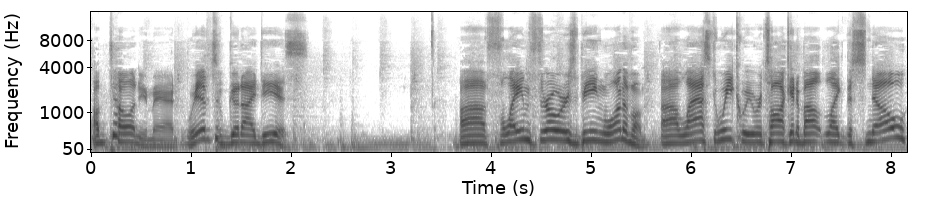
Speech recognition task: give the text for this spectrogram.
I'm telling you, man, we have some good ideas. Uh, flamethrowers being one of them. Uh, last week we were talking about like the snow,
